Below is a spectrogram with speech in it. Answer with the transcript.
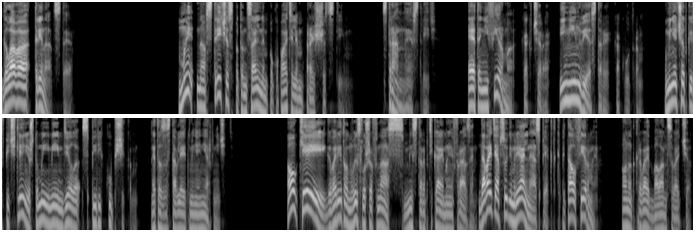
Глава 13. Мы на встрече с потенциальным покупателем Steam. Странная встреча. Это не фирма, как вчера, и не инвесторы, как утром. У меня четкое впечатление, что мы имеем дело с перекупщиком. Это заставляет меня нервничать. «Окей», — говорит он, выслушав нас, мистер обтекаемые фразы. «Давайте обсудим реальный аспект, капитал фирмы». Он открывает балансовый отчет.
